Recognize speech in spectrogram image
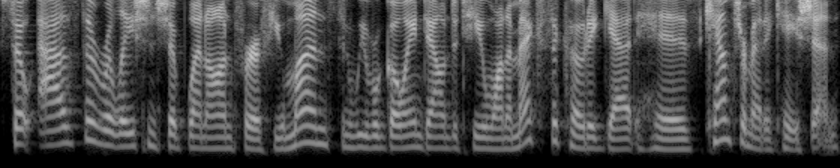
So as the relationship went on for a few months, and we were going down to Tijuana, Mexico to get his cancer medication.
